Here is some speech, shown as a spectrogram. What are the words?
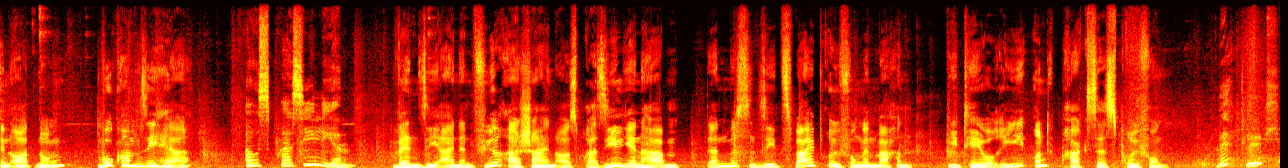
In Ordnung. Wo kommen Sie her? Aus Brasilien. Wenn Sie einen Führerschein aus Brasilien haben, dann müssen Sie zwei Prüfungen machen, die Theorie- und Praxisprüfung. Wirklich?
